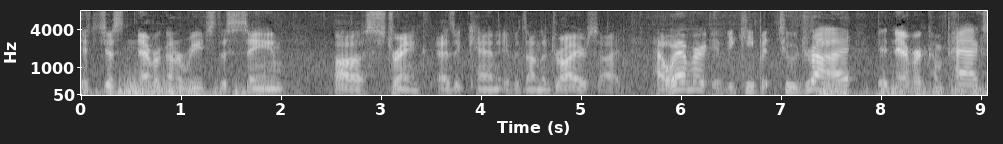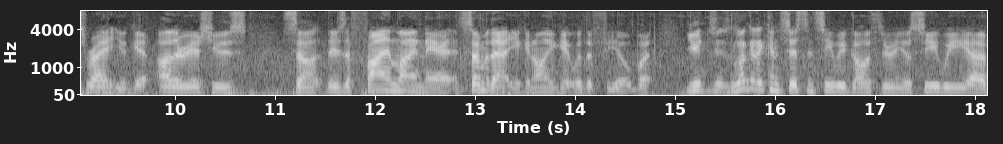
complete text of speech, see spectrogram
it's just never going to reach the same uh, strength as it can if it's on the drier side. However, if you keep it too dry, it never compacts right, you get other issues. So there's a fine line there, and some of that you can only get with the feel. But you just look at the consistency we go through. You'll see we uh,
